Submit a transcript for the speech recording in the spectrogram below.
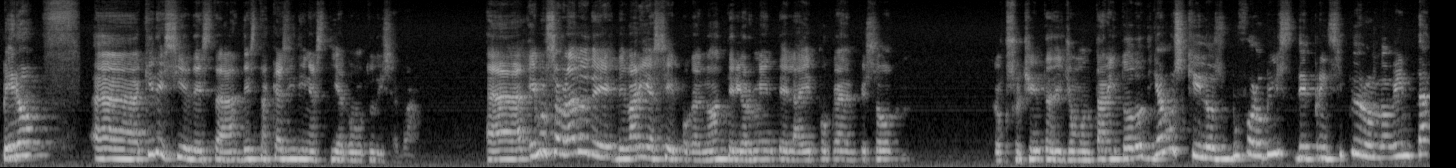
Pero, uh, ¿qué decir de esta, de esta casi dinastía, como tú dices? Bueno, uh, hemos hablado de, de, varias épocas, ¿no? Anteriormente la época empezó los 80 de Joe Montana y todo. Digamos que los Buffalo Bills de principio de los 90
